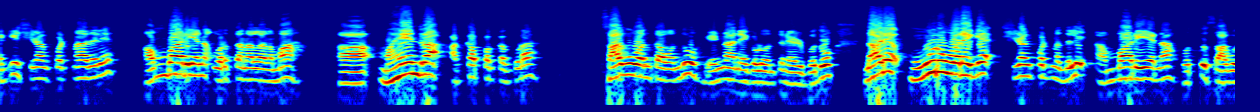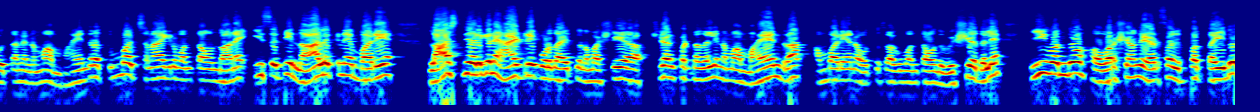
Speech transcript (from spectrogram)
ಆಗಿ ಶ್ರೀರಂಗಪಟ್ಟಣದಲ್ಲಿ ಅಂಬಾರಿಯನ್ನ ಹೊರತಾನಲ್ಲ ನಮ್ಮ ಮಹೇಂದ್ರ ಅಕ್ಕಪಕ್ಕ ಕೂಡ ಸಾಗುವಂತ ಒಂದು ಹೆಣ್ಣಾನೆಗಳು ಅಂತಾನೆ ಹೇಳ್ಬೋದು. ನಾಳೆ ಮೂರುವರೆಗೆ ಶ್ರೀರಂಗಪಟ್ಟಣದಲ್ಲಿ ಅಂಬಾರಿಯನ್ನ ಹೊತ್ತು ಸಾಗುತ್ತಾನೆ ನಮ್ಮ ಮಹೇಂದ್ರ. ತುಂಬಾ ಚೆನ್ನಾಗಿರುವಂತ ಒಂದು ಆನೆ. ಈ ಸತಿ ನಾಲ್ಕನೇ ಬಾರಿ ಲಾಸ್ಟ್ ಇಯರ್ಗೆನೆ ಹ್ಯಾಟ್ರಿಕ್ ಹೊಡೆದಾಯ್ತು ನಮ್ಮ ಶ್ರೀ, ಶ್ರೀರಂಗಪಟ್ಟಣದಲ್ಲಿ ನಮ್ಮ ಮಹೇಂದ್ರ ಅಂಬಾರಿಯನ್ನ ಹೊತ್ತು ಸಾಗುವಂತ ಒಂದು ವಿಷಯದಲ್ಲಿ. ಈ ಒಂದು ವರ್ಷ ಅಂದ್ರೆ ಎರಡ್ ಸಾವಿರದ ಇಪ್ಪತ್ತೈದು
